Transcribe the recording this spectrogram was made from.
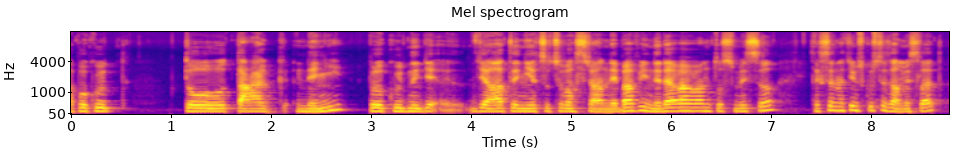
a pokud to tak není, pokud děláte něco, co vás třeba nebaví, nedává vám to smysl, tak se nad tím zkuste zamyslet,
